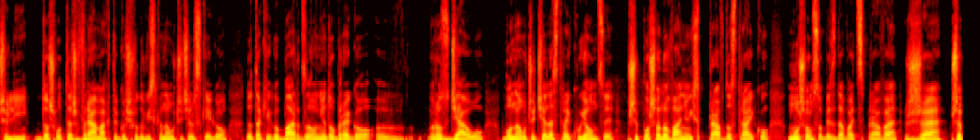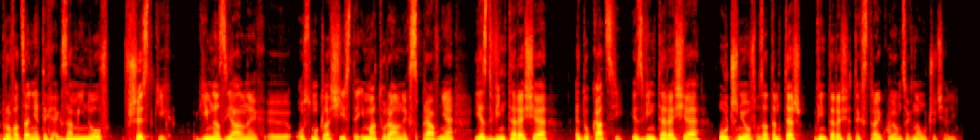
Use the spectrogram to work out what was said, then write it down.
Czyli doszło też w ramach tego środowiska nauczycielskiego do takiego bardzo niedobrego y, rozdziału, bo nauczyciele strajkujący przy poszanowaniu ich praw do strajku muszą sobie zdawać sprawę, że przeprowadzenie tych egzaminów wszystkich gimnazjalnych, y, ósmoklasisty i maturalnych sprawnie jest w interesie edukacji, jest w interesie uczniów, zatem też w interesie tych strajkujących nauczycieli.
